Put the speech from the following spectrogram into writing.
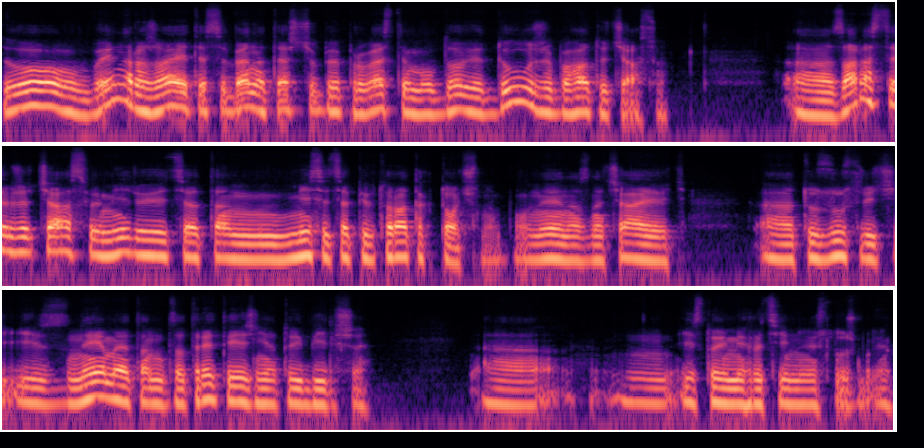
то ви наражаєте себе на те, щоб провести в Молдові дуже багато часу. Зараз цей вже час вимірюється там місяця півтора так точно, бо вони назначають е, ту зустріч із ними там за три тижні, а то й більше, е, із тою міграційною службою.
